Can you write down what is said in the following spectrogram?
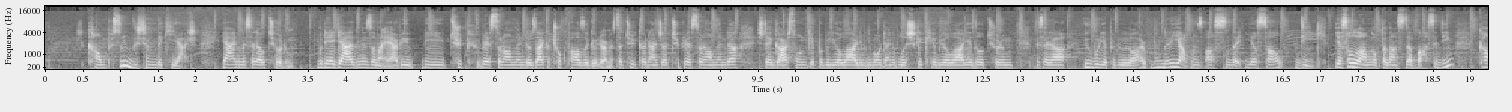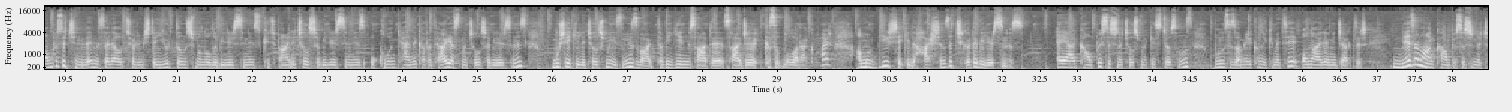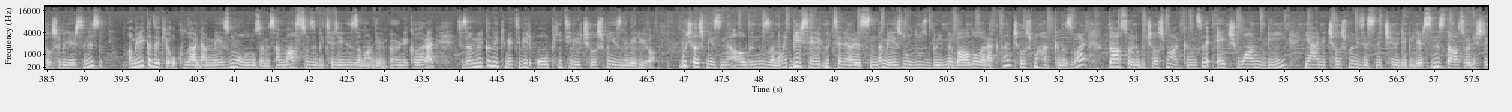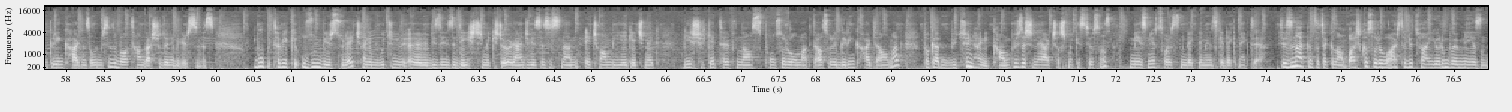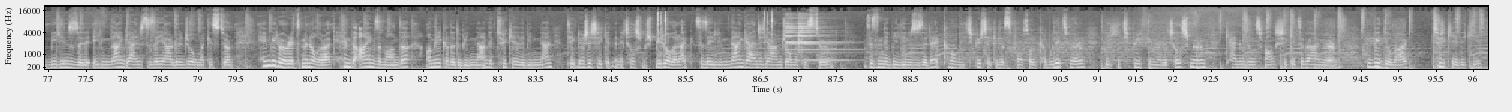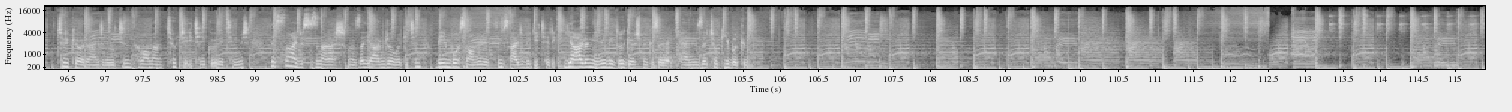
kampüsün dışındaki yer. Yani mesela atıyorum buraya geldiğiniz zaman eğer bir, bir Türk restoranlarında özellikle çok fazla görüyorum. Mesela Türk öğrenciler Türk restoranlarında işte garsonluk yapabiliyorlar, ne bileyim orada hani bulaşık yıkayabiliyorlar ya da atıyorum mesela Uber yapabiliyorlar. Bunları yapmanız aslında yasal değil. Yasal olan noktadan size bahsedeyim. Kampüs içinde mesela atıyorum işte yurt danışmanı olabilirsiniz, kütüphanede çalışabilirsiniz, okulun kendi kafeteryasında çalışabilirsiniz. Bu şekilde çalışma izniniz var. Tabii 20 saate sadece kısıtlı olarak var ama bir şekilde harçlığınızı çıkarabilirsiniz. Eğer kampüs dışında çalışmak istiyorsanız bunu size Amerikan hükümeti onaylamayacaktır. Ne zaman kampüs dışında çalışabilirsiniz? Amerika'daki okullardan mezun olduğunuzda mesela master'ınızı bitirdiğiniz zaman diyelim örnek olarak size Amerikan hükümeti bir OPT bir çalışma izni veriyor. Bu çalışma iznini aldığınız zaman bir sene 3 sene arasında mezun olduğunuz bölüme bağlı olaraktan çalışma hakkınız var. Daha sonra bu çalışma hakkınızı H-1B yani çalışma vizesine çevirebilirsiniz. Daha sonra işte green card'ınızı alabilirsiniz ve vatandaşlığa dönebilirsiniz. Bu tabii ki uzun bir süreç. Hani bu bütün e, vizenizi değiştirmek, işte öğrenci vizesinden H-1B'ye geçmek, bir şirket tarafından sponsor olmak, daha sonra green card almak. Fakat bütün hani kampüs dışında eğer çalışmak istiyorsanız mezuniyet sonrasını beklemeniz gerekmekte. Sizin aklınıza takılan başka soru varsa lütfen yorum bölümüne yazın. Bildiğiniz üzere elimden geldi size yardımcı olmak istiyorum. Hem bir öğretmen olarak hem de aynı zamanda Amerika'da da bilinen ve Türkiye'de de bilinen teknoloji şirketlerine çalışmış biri olarak size elimden gelince yardımcı olmak istiyorum. Sizin de bildiğiniz üzere kanalı hiçbir şekilde sponsor kabul etmiyorum ve hiçbir firmayla çalışmıyorum. Kendim danışmanlık şirketi vermiyorum. Bu videolar Türkiye'deki Türk öğrenciler için tamamen Türkçe içerik üretilmiş ve sadece sizin araştırmanıza yardımcı olmak için benim boş zamanda ürettiğim sadece bir içerik. Yarın yeni bir videoda görüşmek üzere. Kendinize çok iyi bakın.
